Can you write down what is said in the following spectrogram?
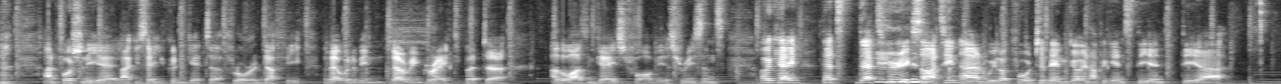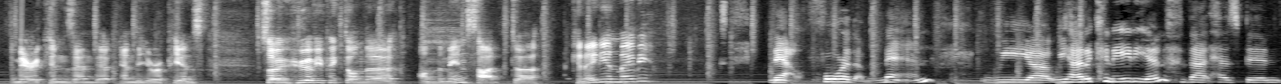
Unfortunately, yeah, like you say, you couldn't get uh, Flora Duffy. That would have been that would have been great, but uh, otherwise engaged for obvious reasons. Okay, that's that's very exciting, and we look forward to them going up against the the uh, Americans and the, and the Europeans. So, who have you picked on the on the men's side? Uh, Canadian, maybe. Now, for the men, we uh, we had a Canadian that has been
